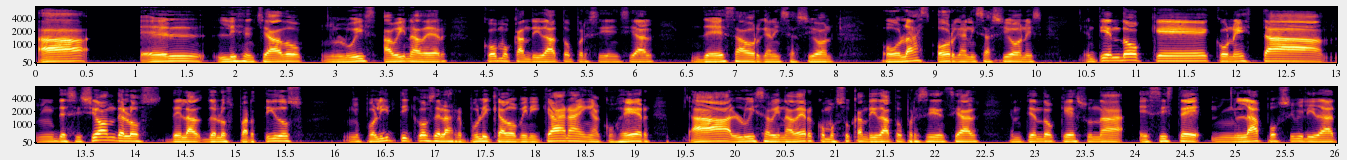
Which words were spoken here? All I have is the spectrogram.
a el licenciado Luis Abinader como candidato presidencial de esa organización o las organizaciones. Entiendo que con esta mm, decisión de los de, la, de los partidos mm, políticos de la República Dominicana en acoger a Luis Abinader como su candidato presidencial, entiendo que es una existe mm, la posibilidad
